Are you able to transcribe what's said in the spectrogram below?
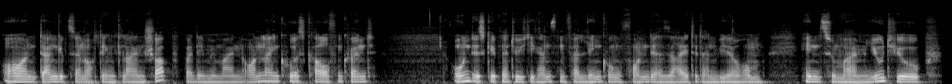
Und dann gibt's ja noch den kleinen Shop, bei dem ihr meinen Online-Kurs kaufen könnt. Und es gibt natürlich die ganzen Verlinkungen von der Seite dann wiederum hin zu meinem YouTube,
